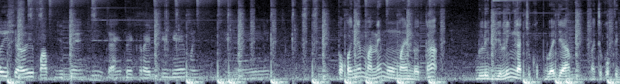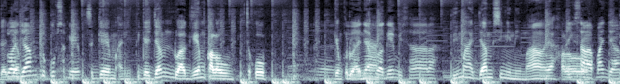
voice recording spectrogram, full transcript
euy sia euy PUBG teh anjing teh keren ke game anjing. Pokoknya Mane mau main Dota beli billing nggak cukup dua jam, nggak cukup tiga Dua jam. jam cukup segame. Segame anjing tiga jam dua game kalau cukup Eh, Game keduanya. dua game bisa lah. lima jam sih minimal ya kalau salapan jam,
